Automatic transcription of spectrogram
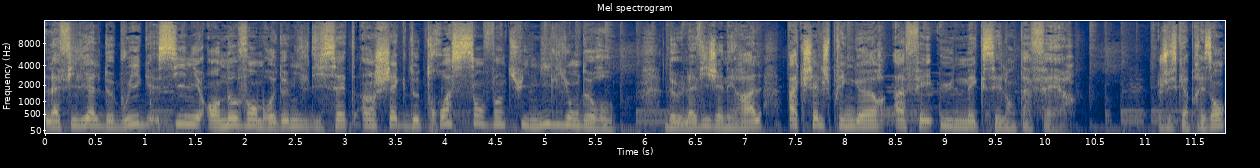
la filiale de Bouygues signe en novembre 2017 un chèque de 328 millions d'euros. De l'avis général, Axel Springer a fait une excellente affaire. Jusqu'à présent,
